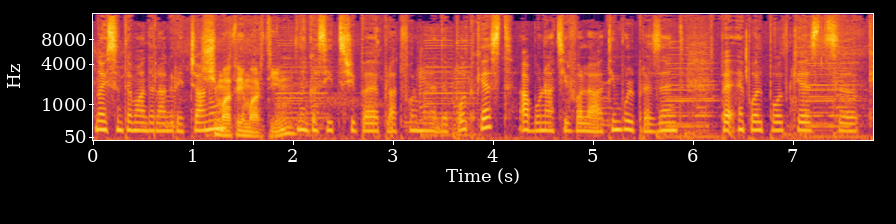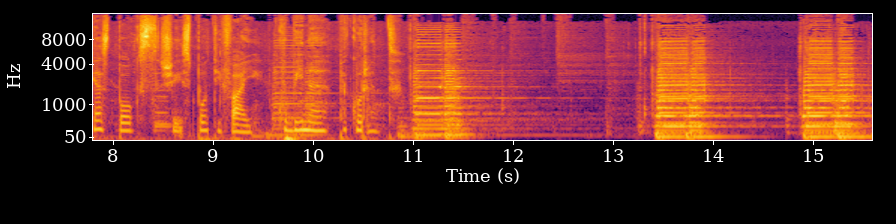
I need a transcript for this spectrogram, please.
Noi suntem Adela Greceanu și Matei Martin. Ne găsiți și pe platformele de podcast. Abonați-vă la timpul prezent pe Apple Podcasts, uh, Castbox și Spotify. Cu bine, pe curând! thank you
